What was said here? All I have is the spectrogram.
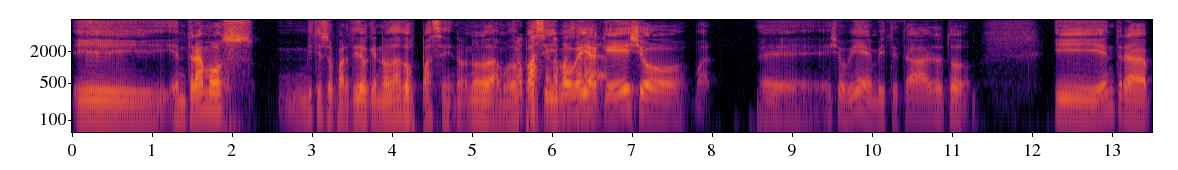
Y entramos. ¿Viste esos partidos que nos das dos pases? No, no lo damos, dos No pasa, pases no y vos pasa veías nada. que ellos. Bueno, eh, ellos bien, ¿viste? Está todo-. Y entra.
